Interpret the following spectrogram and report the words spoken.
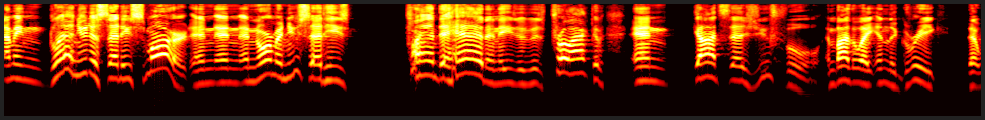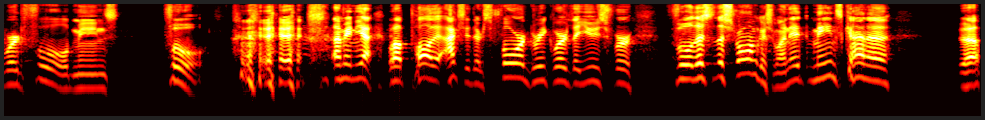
I mean, Glenn, you just said he's smart. And, and, and Norman, you said he's planned ahead and he was proactive. And God says, You fool. And by the way, in the Greek, that word fool means fool. I mean, yeah. Well, Paul, actually, there's four Greek words they use for fool. This is the strongest one. It means kind of, uh,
